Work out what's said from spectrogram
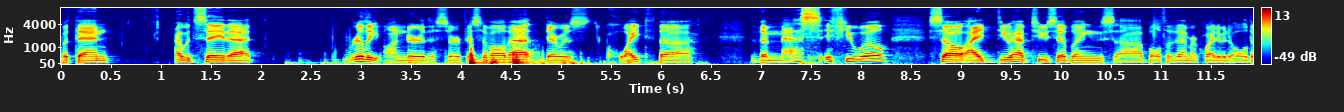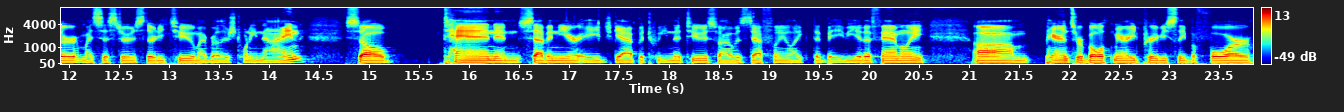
But then I would say that really under the surface of all that, there was quite the the mess, if you will. So I do have two siblings. Uh, both of them are quite a bit older. My sister's 32, my brother's 29. So 10 and 7 year age gap between the two so i was definitely like the baby of the family. Um, parents were both married previously before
